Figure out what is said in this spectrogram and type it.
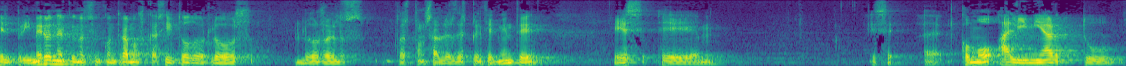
el primero en el que nos encontramos casi todos los, responsables de experiencia es, eh, eh, cómo alinear tu,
